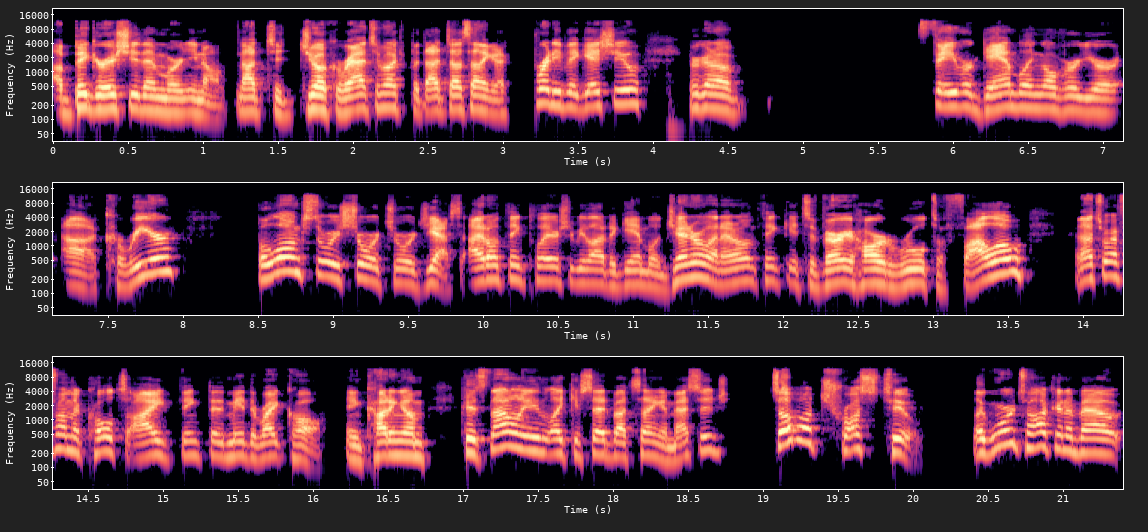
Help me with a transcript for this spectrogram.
a, bigger issue than we're, you know, not to joke around too much, but that does sound like a pretty big issue. If you're going to favor gambling over your uh, career. But long story short, George, yes, I don't think players should be allowed to gamble in general. And I don't think it's a very hard rule to follow. And that's why I found the Colts, I think they made the right call in cutting them. Because it's not only, like you said, about sending a message, it's all about trust too. Like we're talking about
